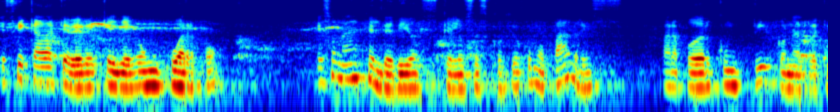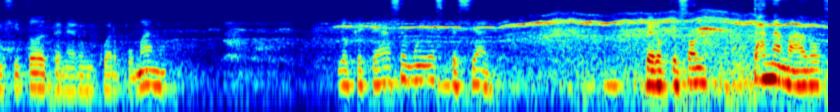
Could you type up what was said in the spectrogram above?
Es que cada que bebe que llega un cuerpo es un ángel de Dios que los escogió como padres para poder cumplir con el requisito de tener un cuerpo humano. Lo que te hace muy especial, pero que son tan amados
